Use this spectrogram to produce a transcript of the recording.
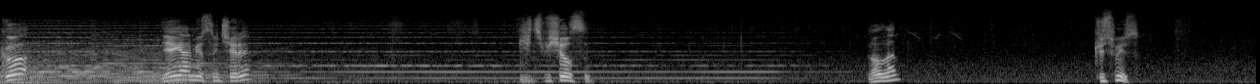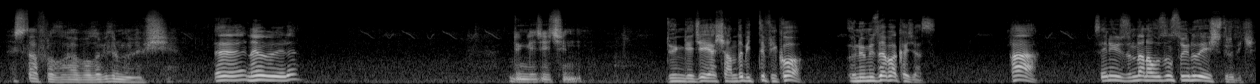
Fiko. Niye gelmiyorsun içeri? Geçmiş olsun. Ne oldu lan? Küs müyüz? Estağfurullah abi olabilir mi öyle bir şey? Ee ne böyle? Dün gece için Dün gece yaşandı bitti Fiko. Önümüze bakacağız. Ha, senin yüzünden havuzun suyunu değiştirdik.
